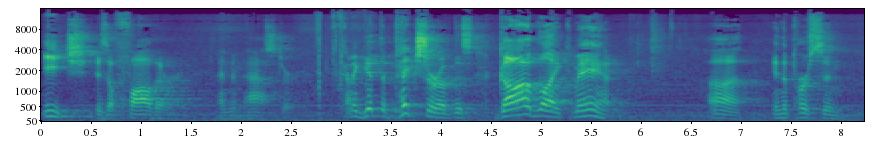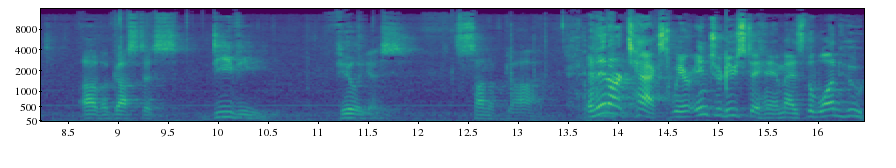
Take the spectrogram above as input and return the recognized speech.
Each is a father and the master. Kind of get the picture of this godlike man uh, in the person of Augustus, Divi Filius, Son of God. And in our text, we are introduced to him as the one who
